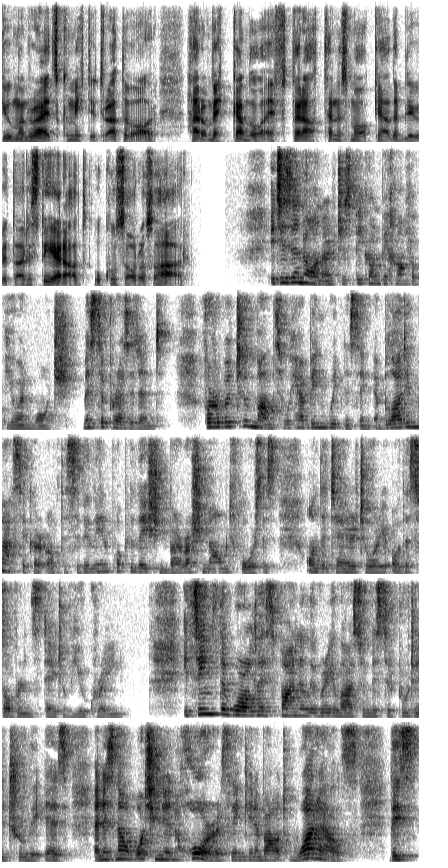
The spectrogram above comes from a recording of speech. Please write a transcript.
Human Rights Committee, tror jag att det var, häromveckan då efter att hennes make hade blivit arresterad och hon sa då så här. It is an honor to speak on behalf of UN Watch. Mr. President, for over two months we have been witnessing a bloody massacre of the civilian population by Russian armed forces on the territory of the sovereign state of Ukraine. It seems the world has finally realized who Mr. Putin truly is and is now watching in horror, thinking about what else this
